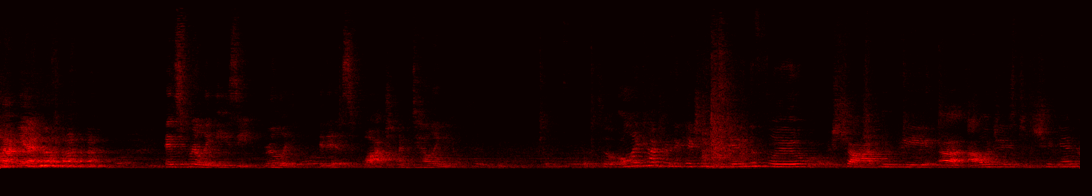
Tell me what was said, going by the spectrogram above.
not yet. It's really easy. Really, it is. Watch. I'm telling you. So only contraindications for getting the flu shot would be uh, allergies to chicken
